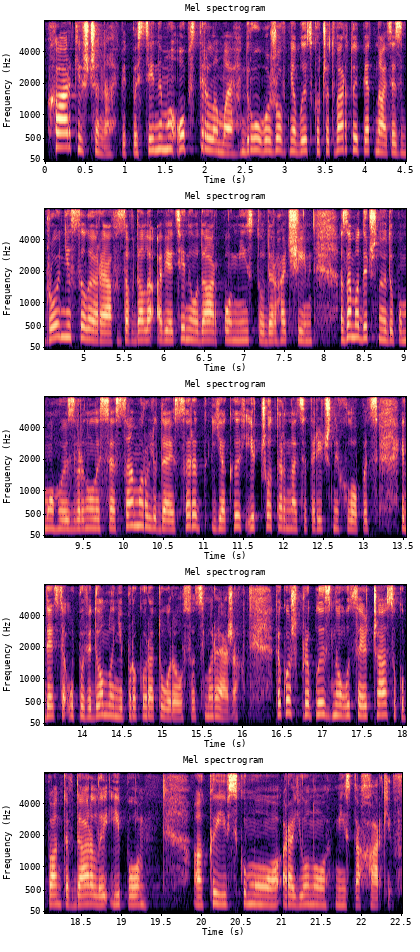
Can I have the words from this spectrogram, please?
Харківщина під постійними обстрілами 2 жовтня близько 4.15 збройні сили РФ завдали авіаційний удар по місту Дергачі. За медичною допомогою звернулися семеро людей, серед яких і 14-річний хлопець. Йдеться у повідомленні прокуратури у соцмережах. Також приблизно у цей час окупанти вдарили і по Київському району міста Харків.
